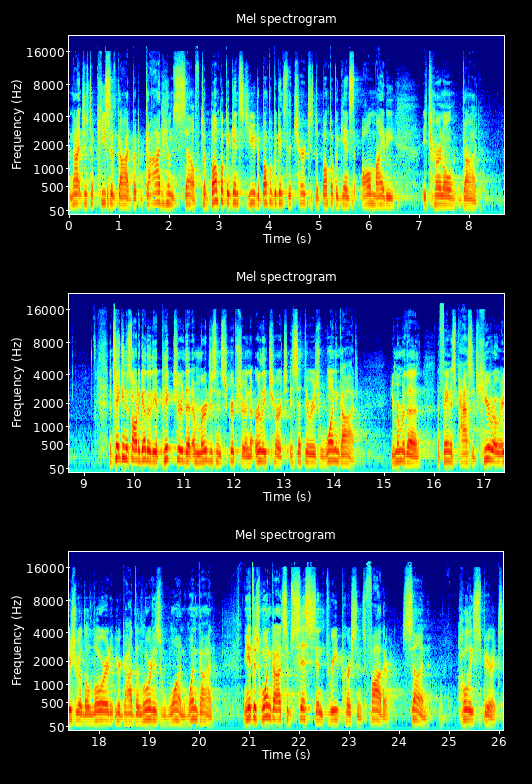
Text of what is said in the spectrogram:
not just a piece of God, but God Himself. To bump up against you, to bump up against the church, is to bump up against Almighty, eternal God. Taking this all together, the picture that emerges in Scripture in the early church is that there is one God. You remember the, the famous passage, Hear, O Israel, the Lord your God. The Lord is one, one God. And yet, this one God subsists in three persons Father, Son, Holy Spirit,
